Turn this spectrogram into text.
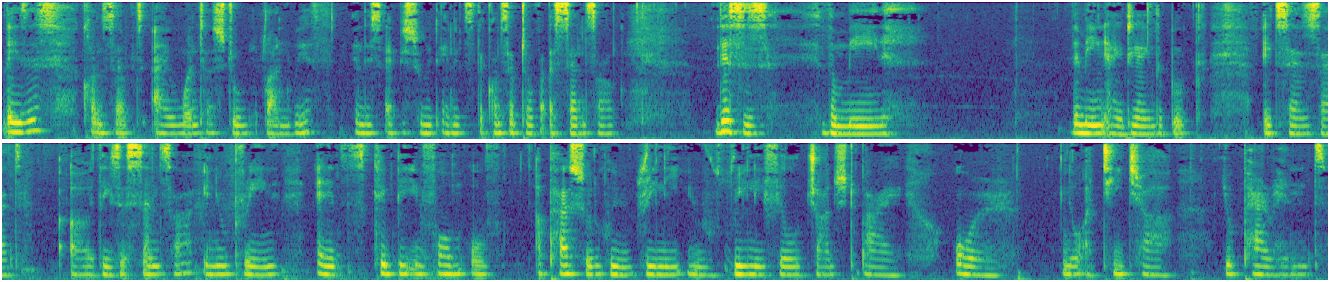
there's this concept I want us to run with in this episode, and it's the concept of a censor. This is the main the main idea in the book. It says that uh, there's a censor in your brain, and it could be in form of a person who really you really feel judged by or you know a teacher your parent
